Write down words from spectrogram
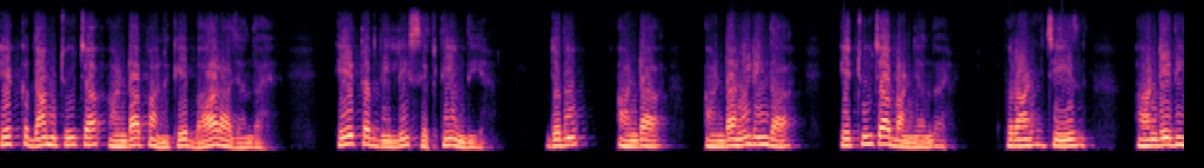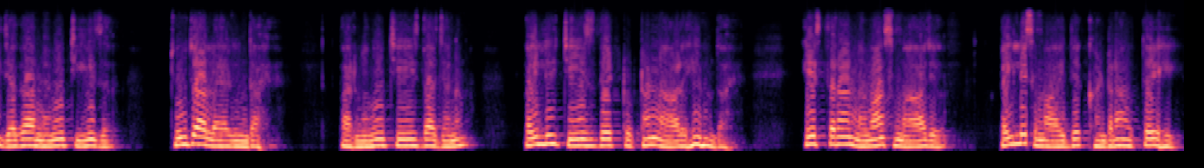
ਇੱਕਦਮ ਚੂਚਾ ਆਂਡਾ ਭੰਨ ਕੇ ਬਾਹਰ ਆ ਜਾਂਦਾ ਹੈ। ਇਹ ਤਬਦੀਲੀ ਸਿਫਤੀ ਹੁੰਦੀ ਹੈ। ਜਦੋਂ ਆਂਡਾ ਆਂਡਾ ਨਹੀਂ ਰਹਿੰਦਾ, ਇਹ ਚੂਚਾ ਬਣ ਜਾਂਦਾ ਹੈ। ਪੁਰਾਣੀ ਚੀਜ਼, ਆਂਡੇ ਦੀ ਜਗ੍ਹਾ ਨਵੀਂ ਚੀਜ਼, ਚੂਚਾ ਲੈ ਲੈਂਦਾ ਹੈ। ਪਰ ਨਵੀਂ ਚੀਜ਼ ਦਾ ਜਨਮ ਪਹਿਲੀ ਚੀਜ਼ ਦੇ ਟੁੱਟਣ ਨਾਲ ਹੀ ਹੁੰਦਾ ਹੈ। ਇਸ ਤਰ੍ਹਾਂ ਨਵਾਂ ਸਮਾਜ ਪਹਿਲੇ ਸਮਾਜ ਦੇ ਖੰਡਰਾਂ ਉੱਤੇ ਹੀ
